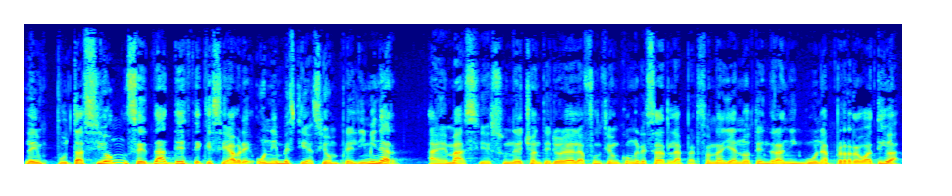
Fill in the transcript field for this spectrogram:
la imputación se da desde que se abre una investigación preliminar. Además, si es un hecho anterior a la función congresal, la persona ya no tendrá ninguna prerrogativa.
